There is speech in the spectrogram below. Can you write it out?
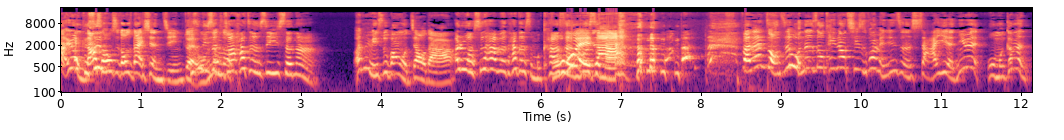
哪，因为我们那时候是都是带现金，对，我怎么知道他真的是医生啊？啊，是民宿帮我叫的啊！啊，如果是他的他的什么康？不会啦。反正总之，我那时候听到七十块美金真的傻眼，因为我们根本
